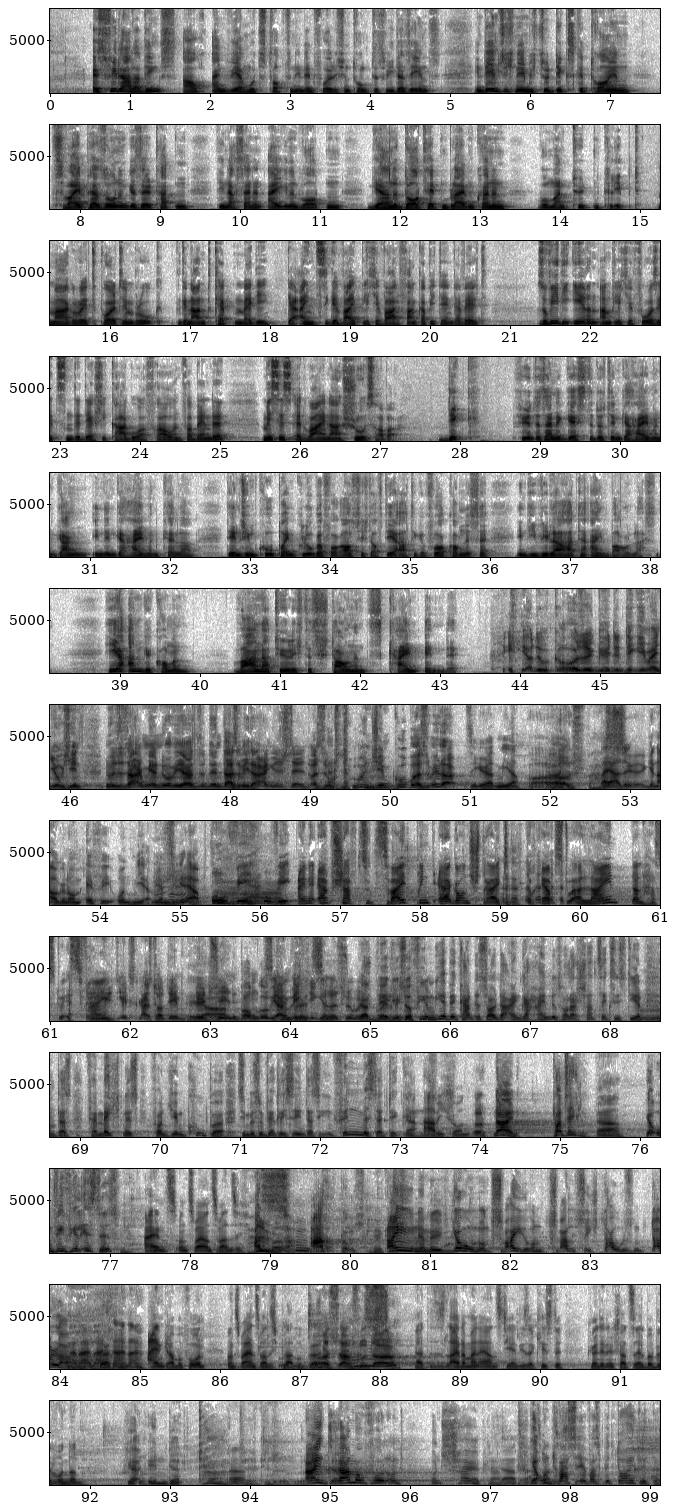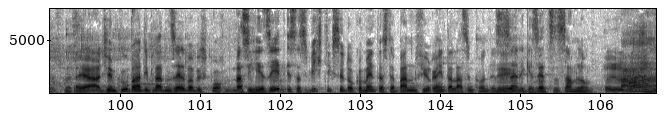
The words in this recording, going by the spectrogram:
Es fiel allerdings auch ein Wermutstropfen in den fröhlichen Trunk des Wiedersehens, in dem sich nämlich zu Dicks Getreuen zwei Personen gesellt hatten, die nach seinen eigenen Worten gerne dort hätten bleiben können, wo man Tüten klebt. Margaret Poltimbrook, genannt Captain Maggie, der einzige weibliche Walfangkapitän der Welt, sowie die ehrenamtliche Vorsitzende der Chicagoer Frauenverbände, Mrs. Edwina Shrewshobber. Dick führte seine Gäste durch den geheimen Gang in den geheimen Keller, den Jim Cooper in kluger Voraussicht auf derartige Vorkommnisse in die Villa hatte einbauen lassen. Hier angekommen, war natürlich des Staunens kein Ende. Ja, du große Güte, Dicky, mein Jungchen. Nur sag mir nur, wie hast du denn das wieder eingestellt? Was suchst du in Jim Coopers Villa? Sie gehört mir. Was? Naja, also genau genommen Effi und mir. Wir haben sie geerbt. Oh weh, oh weh, eine Erbschaft zu zweit bringt Ärger und Streit. Doch erbst du allein, dann hast du es fein. Jetzt lass doch den Blödsinn, Bongo. Wir haben Wichtigeres zu Ja, besprechen. wirklich. So viel mir bekannt ist, soll da ein geheimnisvoller Schatz existieren. Das Vermächtnis von Jim Cooper. Sie müssen wirklich sehen, dass Sie ihn finden, Mr. Dickens. Habe ich schon. Nein, tatsächlich. Ja. Ja, und wie viel ist es? Eins und 22. Also, Achtung, eine Million und 22.000 Dollar. Nein, nein, nein, nein, nein. Ein Grammophon und 22 Platten. Was sagst du da? Ja, das ist leider mein Ernst. Hier in dieser Kiste könnt ihr den Schatz selber bewundern. Ja, in der Tat. Ein Grammophon und, und Schallplatten. Ja, und was, äh, was bedeutet das? Was? Naja, Jim Cooper hat die Platten selber besprochen. Was ihr hier seht, ist das wichtigste Dokument, das der Bannenführer hinterlassen konnte. Es ist Nee. eine Gesetzessammlung. Ah.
